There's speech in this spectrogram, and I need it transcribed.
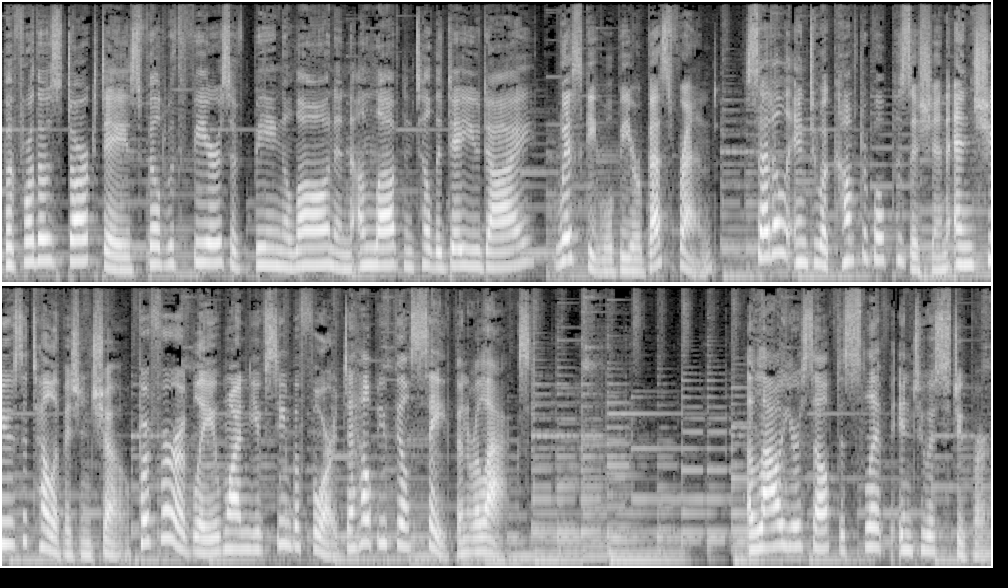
But for those dark days filled with fears of being alone and unloved until the day you die, whiskey will be your best friend. Settle into a comfortable position and choose a television show, preferably one you've seen before to help you feel safe and relaxed. Allow yourself to slip into a stupor.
